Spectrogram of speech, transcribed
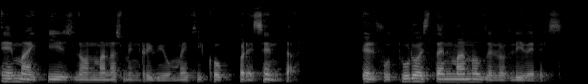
MIT Sloan Management Review México presenta El futuro está en manos de los líderes.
